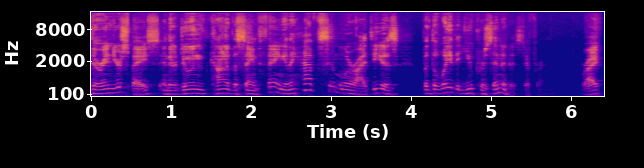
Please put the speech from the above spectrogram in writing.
They're in your space and they're doing kind of the same thing and they have similar ideas but the way that you present it is different right?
